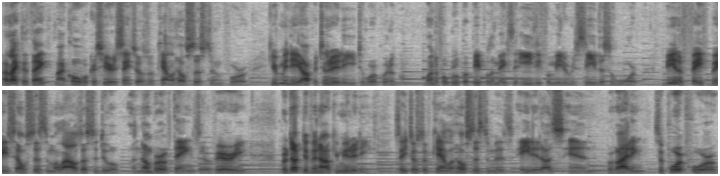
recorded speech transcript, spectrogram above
I'd like to thank my coworkers here at St. Joseph Candler Health System for giving me the opportunity to work with a wonderful group of people that makes it easy for me to receive this award. Being a faith-based health system allows us to do a, a, number of things that are very productive in our community. St. Joseph Candler Health System has aided us in providing support for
